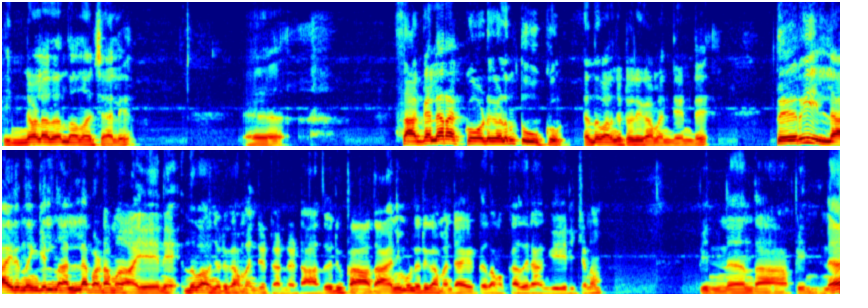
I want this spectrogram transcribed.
പിന്നുള്ളത് എന്താണെന്ന് വെച്ചാൽ സകല റെക്കോർഡുകളും തൂക്കും എന്ന് പറഞ്ഞിട്ടൊരു കമന്റ് ഉണ്ട്. തെറി ഇല്ലായിരുന്നെങ്കിൽ നല്ല പടമായേനെ എന്ന് പറഞ്ഞൊരു കമന്റ് ഇട്ടുണ്ട് കേട്ടോ. അതൊരു പ്രാധാന്യമുള്ളൊരു കമന്റായിട്ട് നമുക്കതിനെ അംഗീകരിക്കണം. പിന്നെ എന്താ പിന്നെ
